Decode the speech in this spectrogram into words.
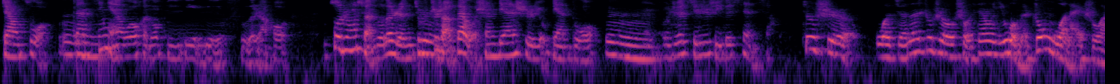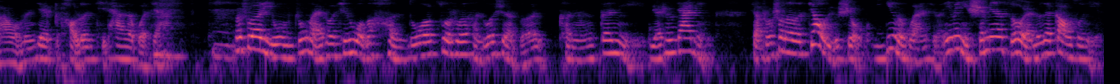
这样做。但今年我有很多朋友如此，然后。做这种选择的人，就是至少在我身边是有变多。嗯，我觉得其实是一个现象。就是我觉得，就是首先以我们中国来说啊，我们也不讨论其他的国家。嗯，那说以我们中国来说，其实我们很多做出的很多选择，可能跟你原生家庭小时候受到的教育是有一定的关系的，因为你身边的所有人都在告诉你。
